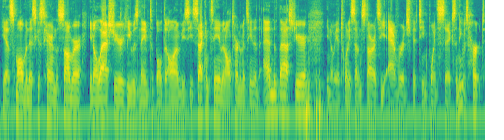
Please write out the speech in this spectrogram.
He had a small meniscus tear in the summer. You know, last year he was named to both the All MVC second team and All Tournament team at the end of last year. You know, he had 27 starts. He averaged 15.6, and he was hurt.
